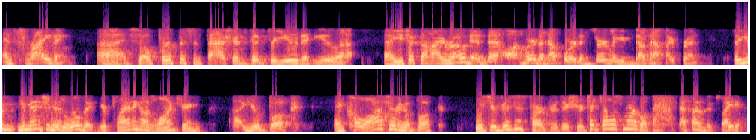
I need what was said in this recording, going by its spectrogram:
and thriving. Uh, so purpose and passion. Good for you that you uh, uh, you took the high road and uh, onward and upward, and certainly you've done that, my friend. So you you mentioned it a little bit. You're planning on launching uh, your book and co-authoring a book with your business partner this year. T- tell us more about that. That sounds exciting.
